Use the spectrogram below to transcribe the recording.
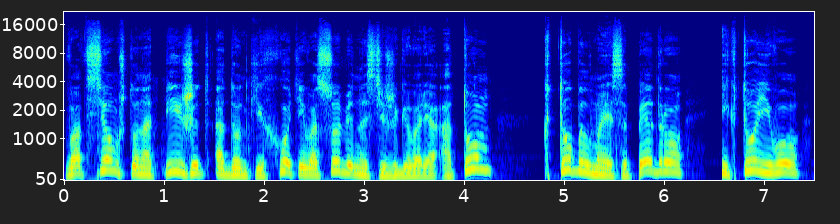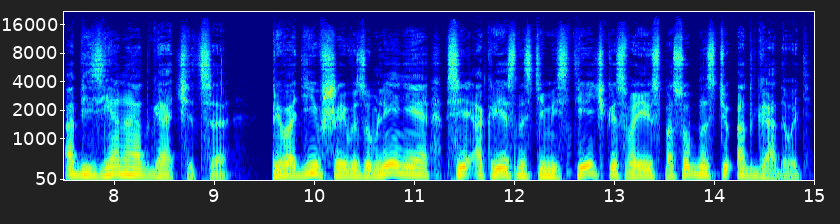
во всем, что напишет о Дон Кихоте, в особенности же говоря о том, кто был Маэсо Педро и кто его обезьяна-отгадчица, приводившая в изумление все окрестности местечка своей способностью отгадывать.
